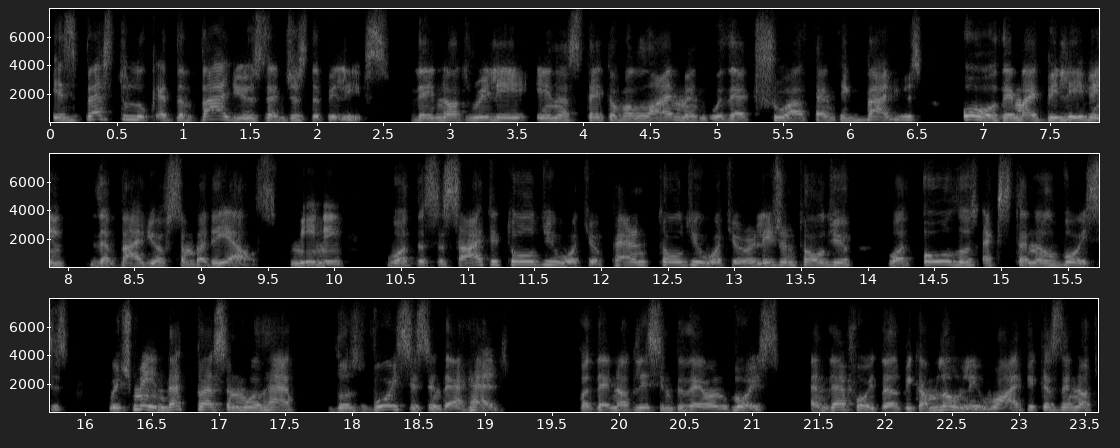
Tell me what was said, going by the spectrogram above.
it's best to look at the values than just the beliefs. They're not really in a state of alignment with their true authentic values, or they might be living the value of somebody else, meaning what the society told you, what your parent told you, what your religion told you, what all those external voices, which mean that person will have those voices in their head, but they're not listening to their own voice. And therefore they'll become lonely. Why? Because they're not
